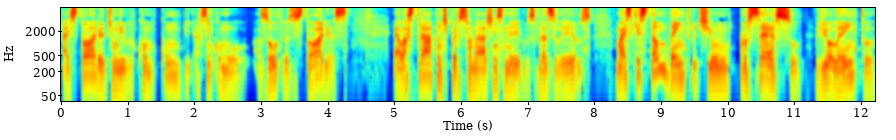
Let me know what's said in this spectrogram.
A história de um livro como Cumbi, assim como as outras histórias, elas tratam de personagens negros brasileiros, mas que estão dentro de um processo violento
